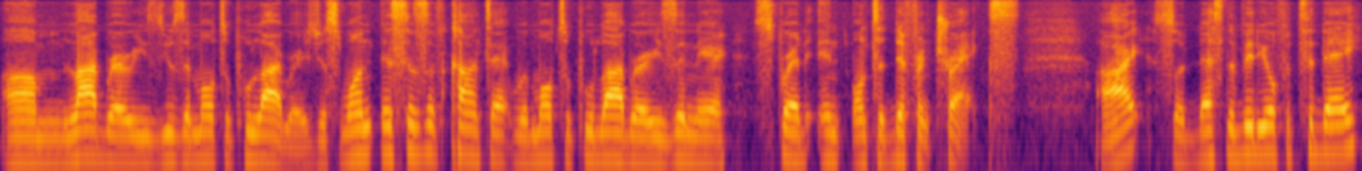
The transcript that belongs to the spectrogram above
um, libraries using multiple libraries. Just one instance of Kontakt with multiple libraries in there spread in onto different tracks. Alright, so that's the video for today.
